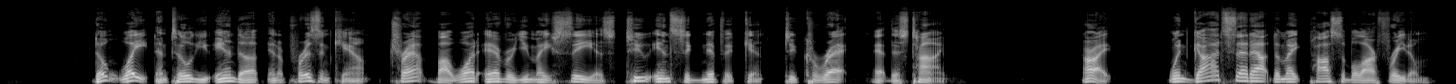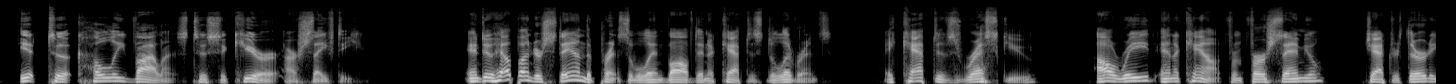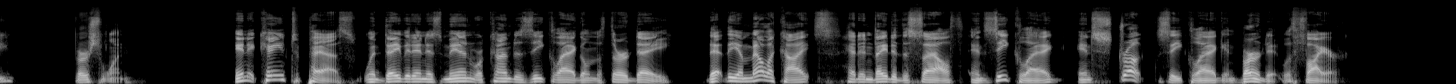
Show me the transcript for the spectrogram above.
Don't wait until you end up in a prison camp trapped by whatever you may see as too insignificant to correct at this time. All right, when God set out to make possible our freedom, it took holy violence to secure our safety. And to help understand the principle involved in a captive's deliverance, a captive's rescue, I'll read an account from 1 Samuel chapter 30, verse 1. And it came to pass, when David and his men were come to Ziklag on the third day, that the Amalekites had invaded the south and Ziklag and struck Ziklag and burned it with fire.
